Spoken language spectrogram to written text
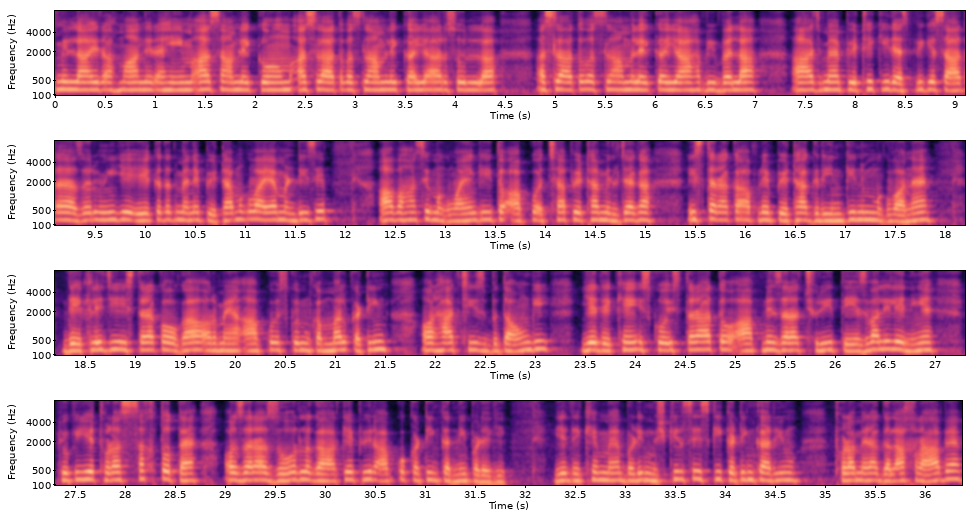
बिसमीम अल्लाम असलात वसलाम या रसोल्ला असलात वसलाम या हबीबल्ला, आज मैं पेठे की रेसिपी के साथ हाज़िर हुई। ये एक अदद मैंने पेठा मंगवाया मंडी से। आप वहाँ से मंगवाएँगी तो आपको अच्छा पेठा मिल जाएगा। इस तरह का आपने पेठा ग्रीन की मंगवाना है। देख लीजिए, इस तरह का होगा और मैं आपको इसको मुकम्मल कटिंग और हर चीज़ बताऊँगी। ये देखें, इसको इस तरह तो आपने ज़रा छुरी तेज़ वाली लेनी है, क्योंकि ये थोड़ा सख्त होता है और ज़रा ज़ोर लगा के फिर आपको कटिंग करनी पड़ेगी। ये देखें, मैं बड़ी मुश्किल से इसकी कटिंग कर रही हूँ। थोड़ा मेरा गला ख़राब है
